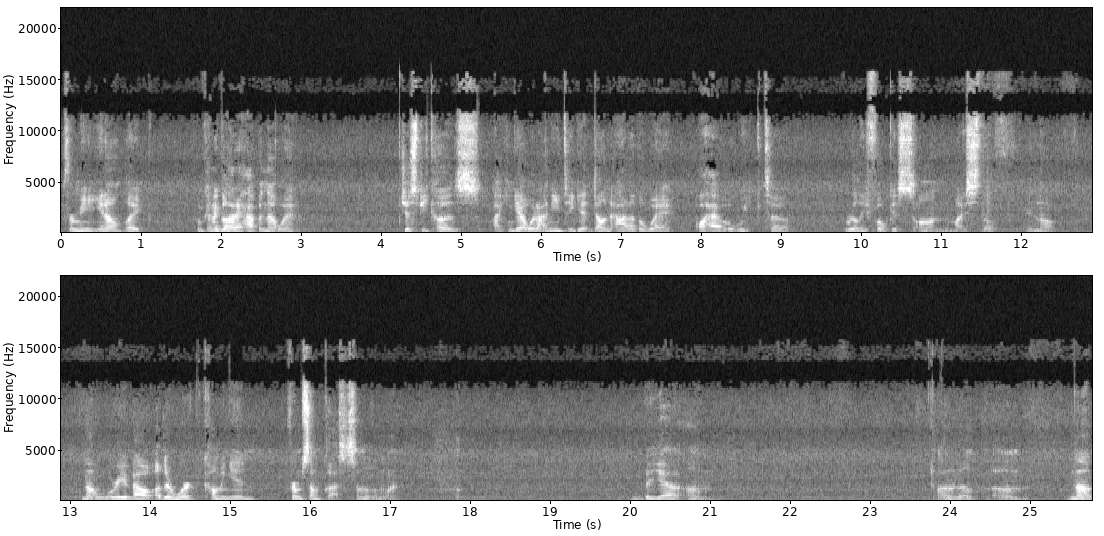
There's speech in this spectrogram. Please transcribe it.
for me. You know, like I'm kind of glad it happened that way, just because I can get what I need to get done out of the way. I'll have a week to really focus on my stuff and not not worry about other work coming in from some classes. Some of them aren't but yeah, um, I don't know. Um, not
